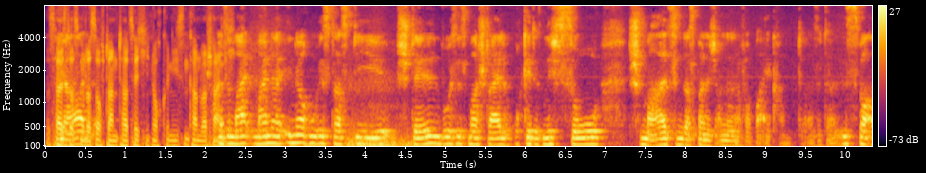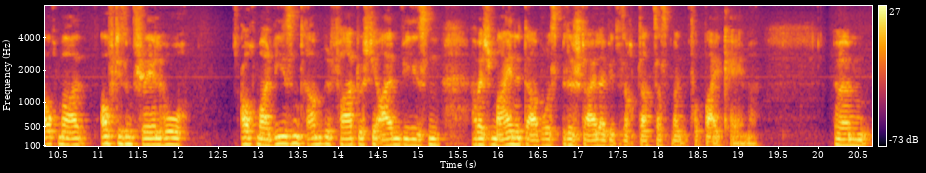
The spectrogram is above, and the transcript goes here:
Das heißt, ja, dass man das auch dann tatsächlich noch genießen kann, wahrscheinlich. Also mein, meine Erinnerung ist, dass die Stellen, wo es jetzt mal steil hochgeht, nicht so schmal sind, dass man nicht aneinander vorbeikommt. Also da ist zwar auch mal auf diesem Trail hoch auch mal Wiesentrampelfahrt durch die Almwiesen, aber ich meine, da wo es ein bisschen steiler wird, ist auch Platz, dass man vorbeikäme. Ähm,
